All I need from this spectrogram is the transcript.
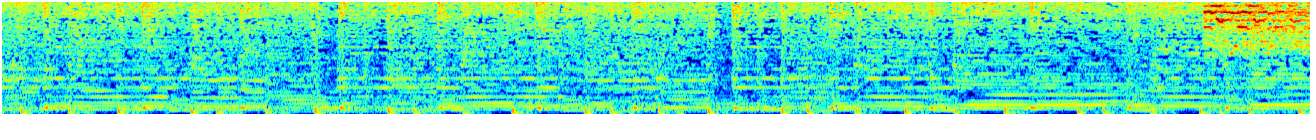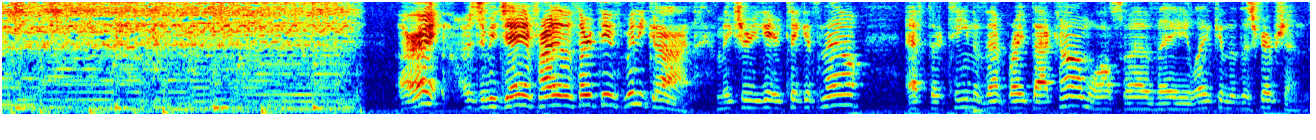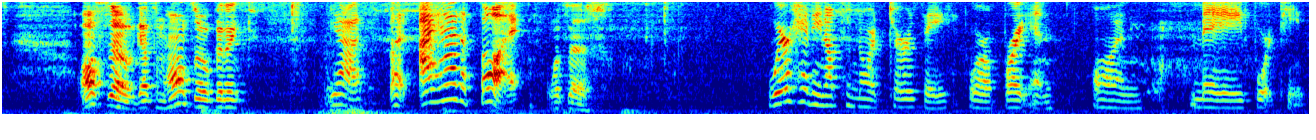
Jimmy J and Friday the 13th mini-con. Make sure you get your tickets now. F13eventbrite.com. We'll also have a link in the descriptions. Also, got some haunts opening. Yes, but I had a thought. What's this? We're heading up to North Jersey or Brighton on May 14th.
